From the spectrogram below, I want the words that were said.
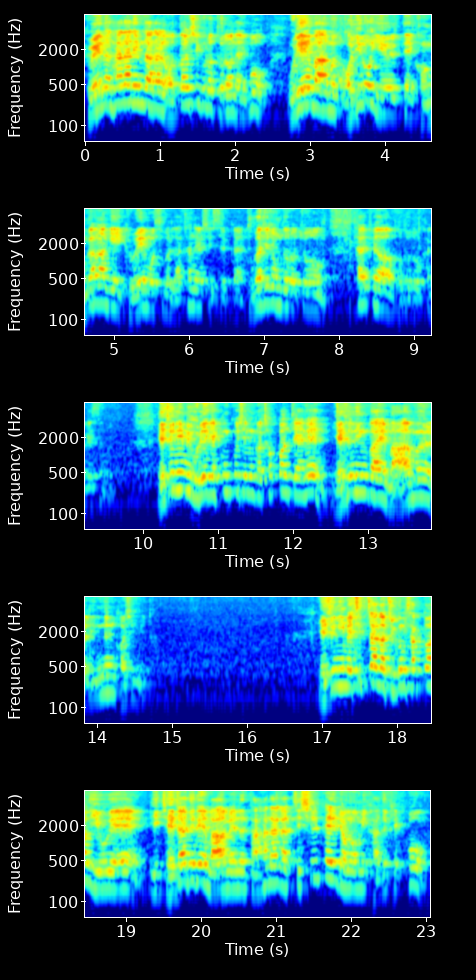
교회는 하나님 나라를 어떤 식으로 드러내고 우리의 마음은 어디로 이을 때 건강하게 교회의 모습을 나타낼 수 있을까요? 두 가지 정도로 좀 살펴보도록 하겠습니다. 예수님이 우리에게 꿈꾸시는 것 첫 번째는 예수님과의 마음을 잇는 것입니다. 예수님의 십자가 죽음 사건 이후에 이 제자들의 마음에는 다 하나같이 실패의 경험이 가득했고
